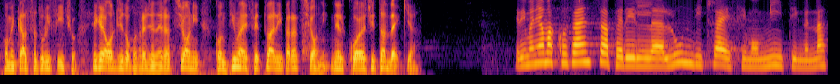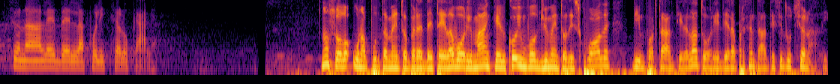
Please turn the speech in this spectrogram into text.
come calzaturificio e che oggi, dopo tre generazioni, continua a effettuare riparazioni nel cuore città vecchia. Rimaniamo a Cosenza per l'undicesimo meeting nazionale della Polizia Locale. Non solo un appuntamento per addetti ai lavori, ma anche il coinvolgimento di scuole, di importanti relatori e di rappresentanti istituzionali.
